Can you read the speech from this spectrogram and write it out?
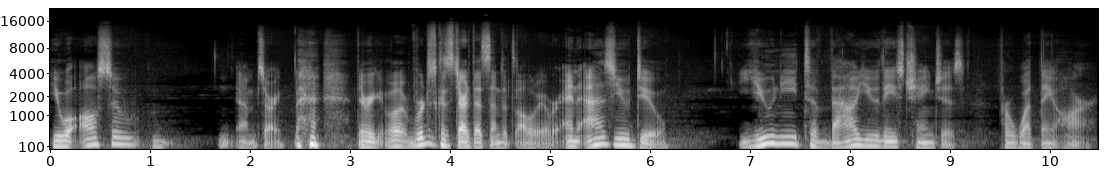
you will also I'm sorry. there we go. Well, we're just going to start that sentence all the way over. And as you do, you need to value these changes for what they are,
